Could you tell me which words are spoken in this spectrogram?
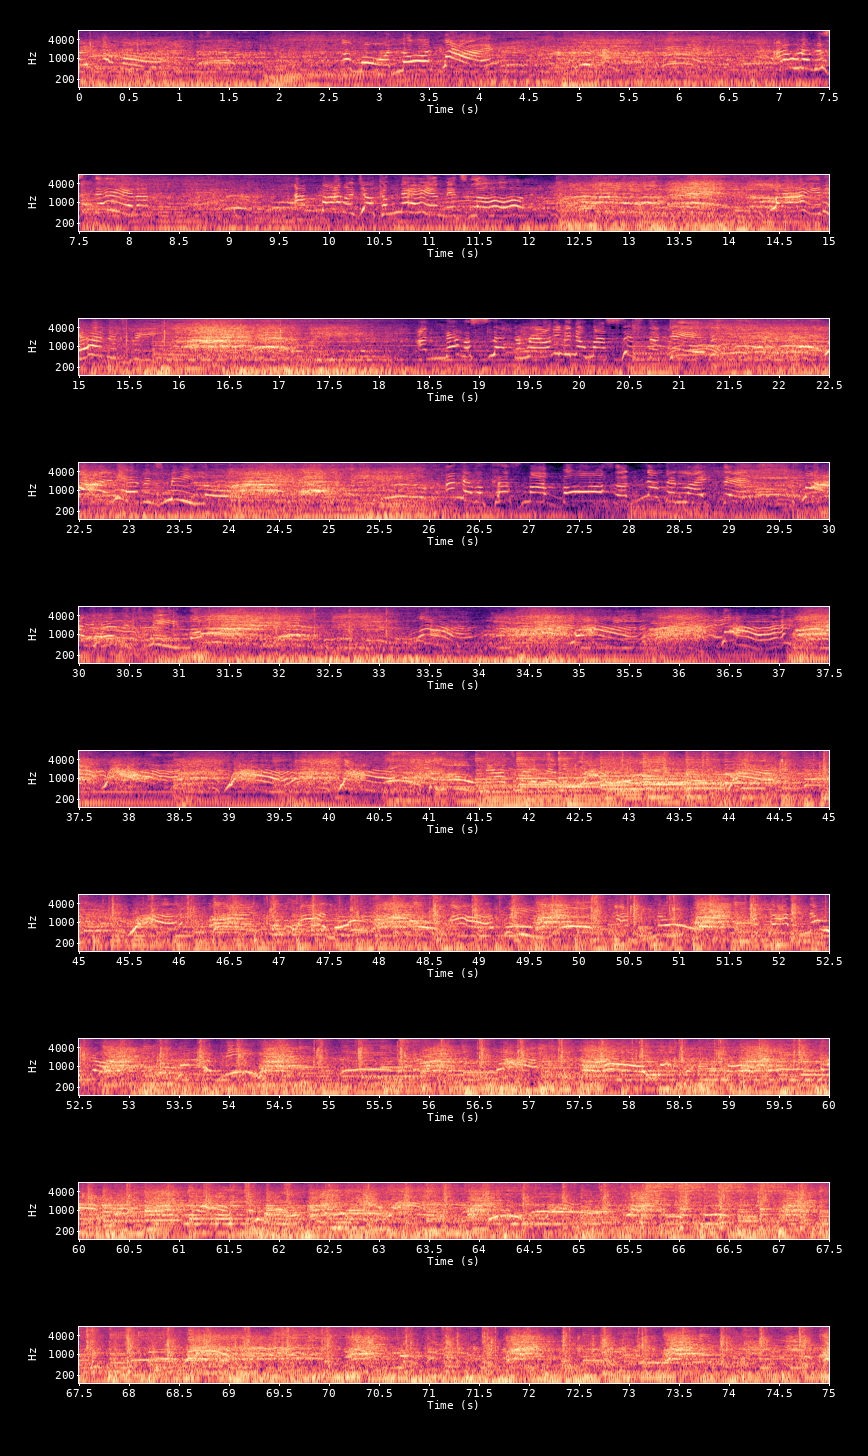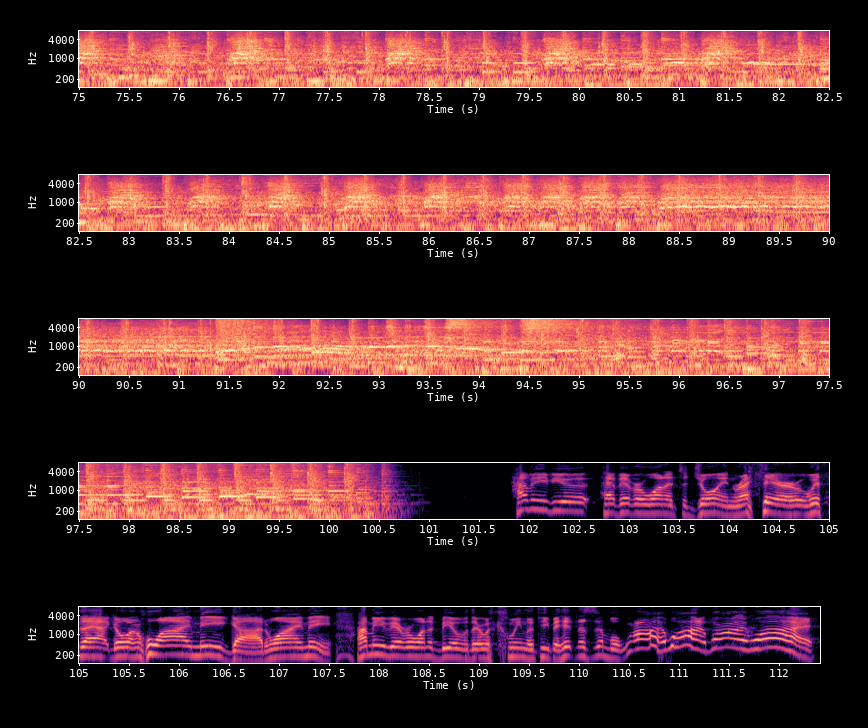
wanted to join right there with that, going, Why me, God? Why me? How many of you ever wanted to be over there with Queen Latifah hitting the cymbal? Why, why, why, why?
